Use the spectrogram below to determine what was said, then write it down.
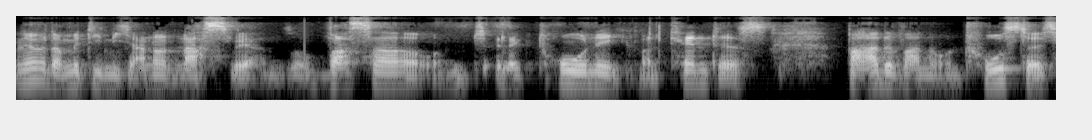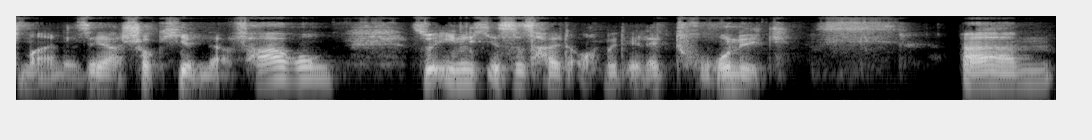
Ja, damit die nicht an und nass werden. So Wasser und Elektronik, man kennt es. Badewanne und Toaster ist immer eine sehr schockierende Erfahrung. So ähnlich ist es halt auch mit Elektronik. Ähm,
